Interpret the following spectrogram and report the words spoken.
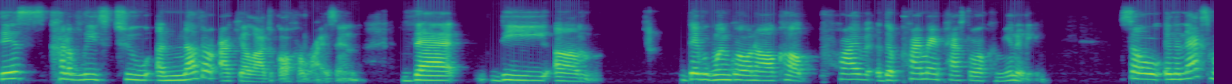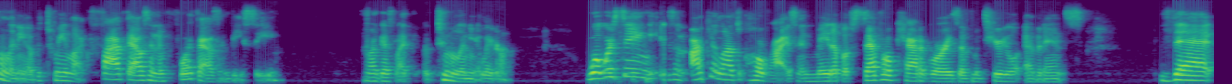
this kind of leads to another archaeological horizon that the um, David Wengrow and all called private, the primary pastoral community. So in the next millennia, between like 5,000 and 4,000 BC, or I guess like two millennia later, what we're seeing is an archaeological horizon made up of several categories of material evidence that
